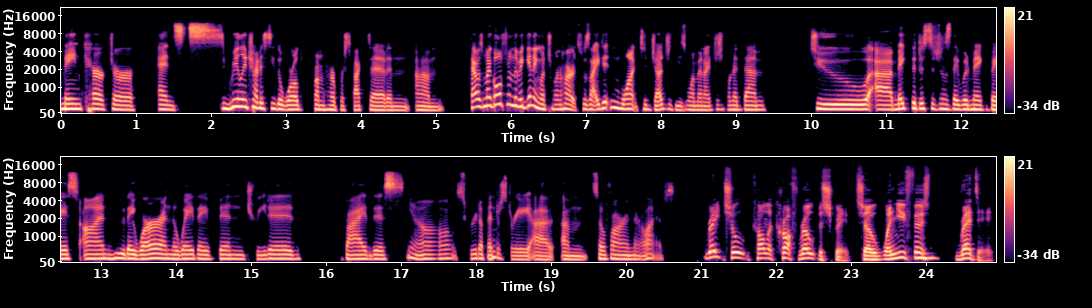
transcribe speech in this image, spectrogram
main character and s- really try to see the world from her perspective. And um, that was my goal from the beginning with Torn Hearts was I didn't want to judge these women. I just wanted them to uh, make the decisions they would make based on who they were and the way they've been treated by this, you know, screwed up industry uh, um, so far in their lives. Rachel Koller Croft wrote the script. So when you 1st Mm-hmm. read it,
